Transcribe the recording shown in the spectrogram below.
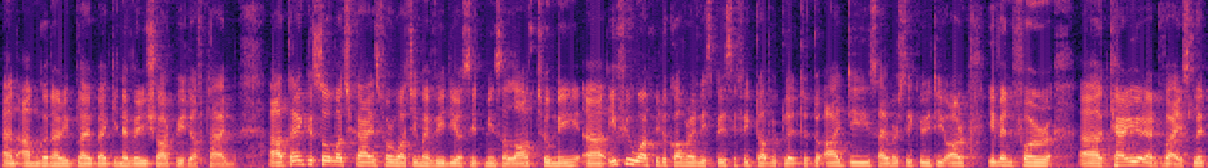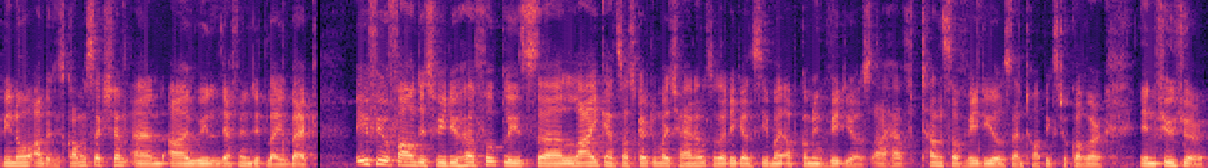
and I'm gonna reply back in a very short period of time. Uh, thank you so much guys for watching my videos. It means a lot to me. if you want me to cover any specific topic related to IT, cybersecurity, or even for uh, career advice, let me know under this comment section and I will definitely reply back. If you found this video helpful, please uh, like and subscribe to my channel so that you can see my upcoming videos. I have tons of videos and topics to cover in future.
